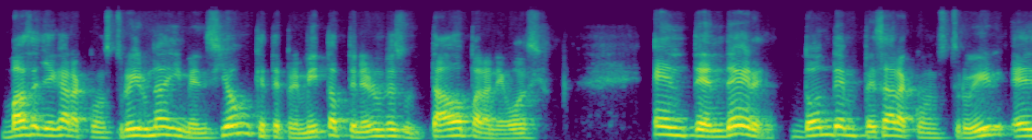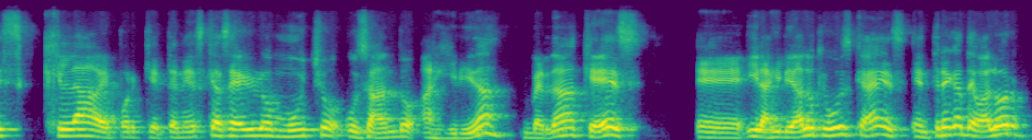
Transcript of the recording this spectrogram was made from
vas a llegar a construir una dimensión que te permita obtener un resultado para negocio entender dónde empezar a construir es clave porque tenés que hacerlo mucho usando agilidad, ¿verdad? Que es, eh, y la agilidad lo que busca es entregas de valor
